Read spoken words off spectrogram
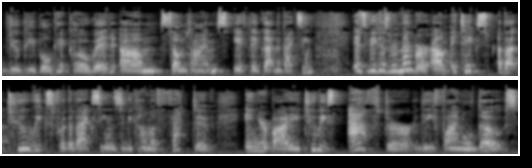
do people get COVID um, sometimes if they've gotten the vaccine? It's because remember, um, it takes about two weeks for the vaccines to become effective in your body, two weeks after the final dose.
